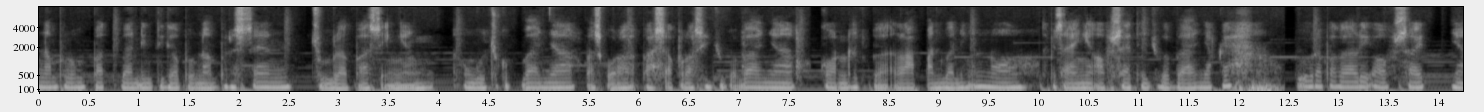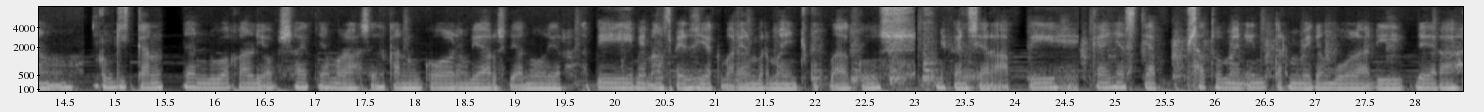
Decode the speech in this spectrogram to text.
64 banding 36 persen. Jumlah passing yang unggul cukup banyak. Pas pas akurasi juga banyak. Corner juga 8 banding 0 tapi sayangnya offside juga banyak ya. Beberapa kali offside yang merugikan dan dua kali offside yang menghasilkan gol yang dia harus dianulir tapi memang Spezia kemarin bermain cukup bagus defense rapi kayaknya setiap satu main Inter memegang bola di daerah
